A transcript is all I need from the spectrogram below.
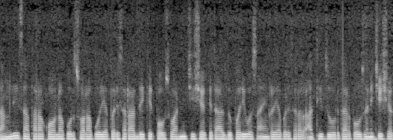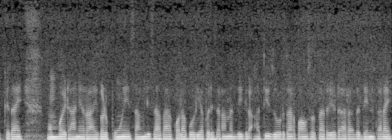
सांगली सातारा कोल्हापूर सोलापूर या परिसरात देखील पाऊस वाढण्याची शक्यता आज दुपारी व सायंकाळी या परिसरात अति जोरदार पाऊस होण्याची शक्यता आहे. मुंबई ठाणे रायगड पुणे सांगली सातारा कोल्हापूर या परिसरांना देखील अति जोरदार पावसाचा रेड अलर्ट देण्यात आला आहे.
